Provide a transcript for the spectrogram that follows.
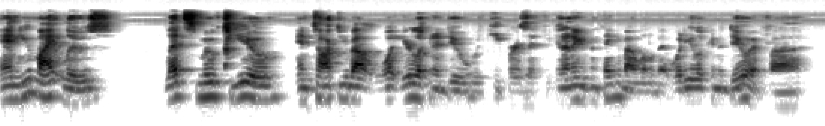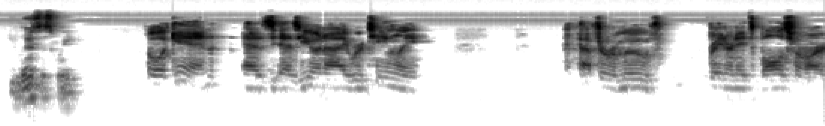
and you might lose, let's move to you and talk to you about what you're looking to do with keepers. If because I know you've been thinking about a little bit. What are you looking to do if uh, you lose this week? Well, again, as as you and I routinely have to remove Raider Nate's balls from our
